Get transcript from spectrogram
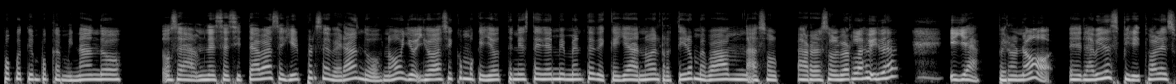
poco tiempo caminando, o sea, necesitaba seguir perseverando, ¿no? Yo, yo así como que yo tenía esta idea en mi mente de que ya, ¿no? El retiro me va a, resolver la vida y ya, pero no, eh, la vida espiritual es,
